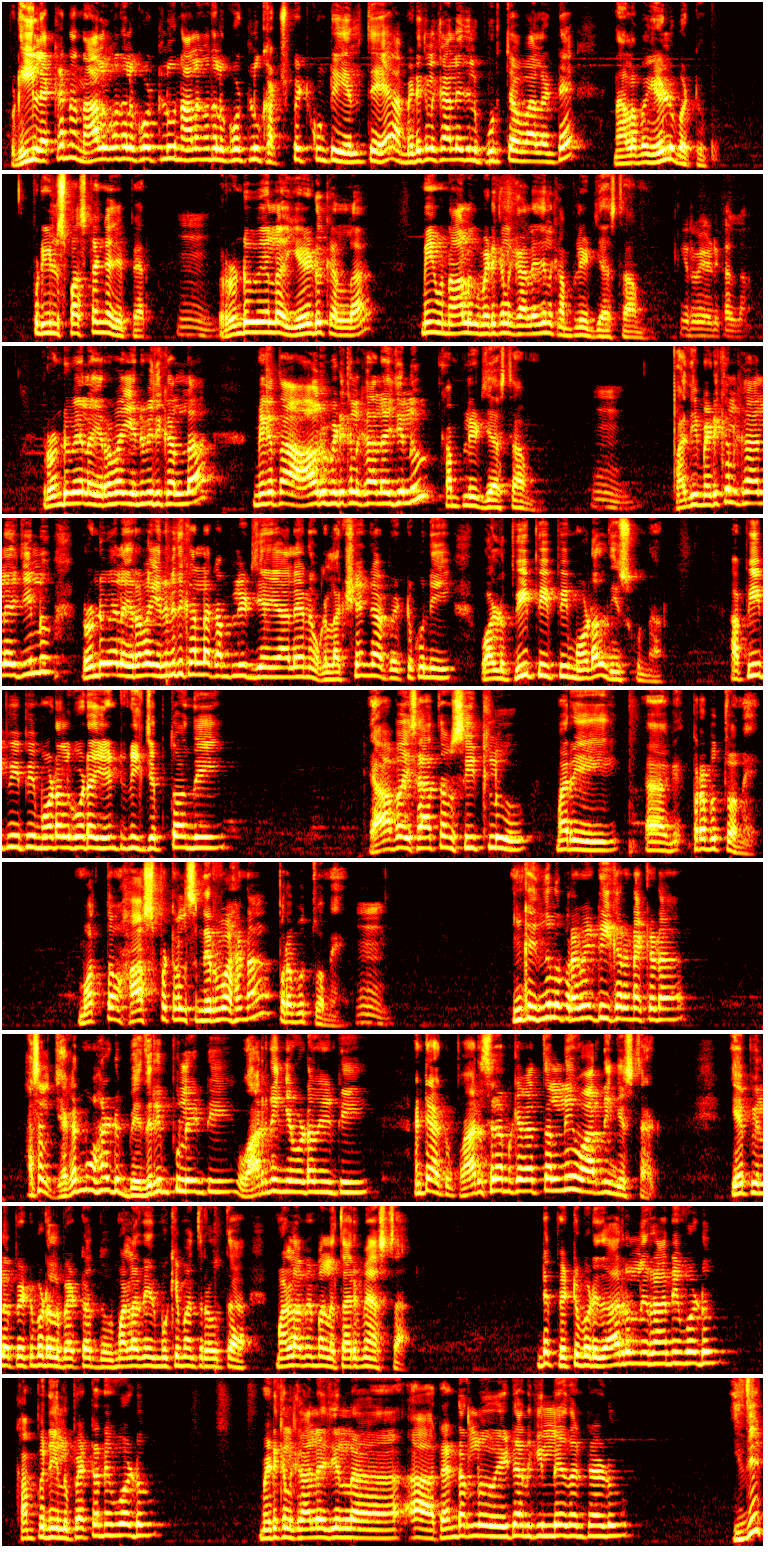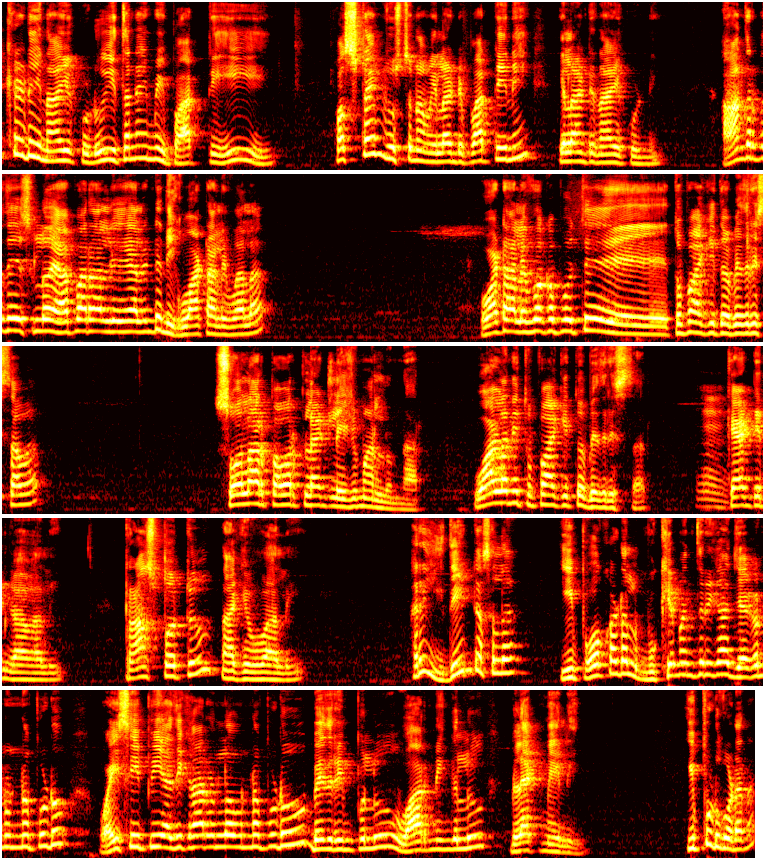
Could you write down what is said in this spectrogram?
ఇప్పుడు ఈ లెక్కన నాలుగు వందల కోట్లు నాలుగు వందల కోట్లు ఖర్చు పెట్టుకుంటూ వెళ్తే ఆ మెడికల్ కాలేజీలు పూర్తి అవ్వాలంటే నలభై ఏళ్ళు పట్టుంది ఇప్పుడు వీళ్ళు స్పష్టంగా చెప్పారు. రెండు వేల ఏడు కల్లా మేము నాలుగు మెడికల్ కాలేజీలు కంప్లీట్ చేస్తాము ఇరవై ఏడు కల్లా. రెండు వేల ఇరవై ఎనిమిది కల్లా మిగతా ఆరు మెడికల్ కాలేజీలు కంప్లీట్ చేస్తాము. పది మెడికల్ కాలేజీలు రెండు వేల ఇరవై ఎనిమిది కల్లా కంప్లీట్ చేయాలి అని ఒక లక్ష్యంగా పెట్టుకుని వాళ్ళు పీపీపీ మోడల్ తీసుకున్నారు. ఆ పీపీపీ మోడల్ కూడా ఏంటి నీకు చెప్తోంది? యాభై శాతం సీట్లు మరి ప్రభుత్వమే. మొత్తం హాస్పిటల్స్ నిర్వహణ ప్రభుత్వమే. ఇంకా ఇందులో ప్రైవేటీకరణ ఎక్కడ? అసలు జగన్మోహన్ రెడ్డి బెదిరింపులు ఏంటి వార్నింగ్ ఇవ్వడం ఏంటి? అంటే అటు పారిశ్రామికవేత్తల్ని వార్నింగ్ ఇస్తాడు. ఏపీలో పెట్టుబడులు పెట్టద్దు మళ్ళీ నేను ముఖ్యమంత్రి అవుతా మళ్ళీ మిమ్మల్ని తరిమేస్తా. అంటే పెట్టుబడిదారుల్ని రానివ్వడు కంపెనీలు పెట్టనివ్వడు మెడికల్ కాలేజీల ఆ టెండర్లు వేయడానికి ఇల్లేదంటాడు. ఇదెక్కడి నాయకుడు? ఇతనే మీ పార్టీ. ఫస్ట్ టైం చూస్తున్నాం ఇలాంటి పార్టీని ఇలాంటి నాయకుడిని. ఆంధ్రప్రదేశ్లో వ్యాపారాలు చేయాలంటే నీకు వాటాలు ఇవ్వాలా? వాటాలు ఇవ్వకపోతే తుపాకీతో బెదిరిస్తావా? సోలార్ పవర్ ప్లాంట్ల యజమానులు ఉన్నారు వాళ్ళని తుపాకీతో బెదిరిస్తారు. క్యాంటీన్ కావాలి. ట్రాన్స్పోర్టు నాకు ఇవ్వాలి. అరే ఇదేంటి అసలు? ఈ పోకడలు ముఖ్యమంత్రిగా జగన్ ఉన్నప్పుడు వైసీపీ అధికారంలో ఉన్నప్పుడు బెదిరింపులు వార్నింగులు బ్లాక్మెయిలింగ్ ఇప్పుడు కూడానా?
